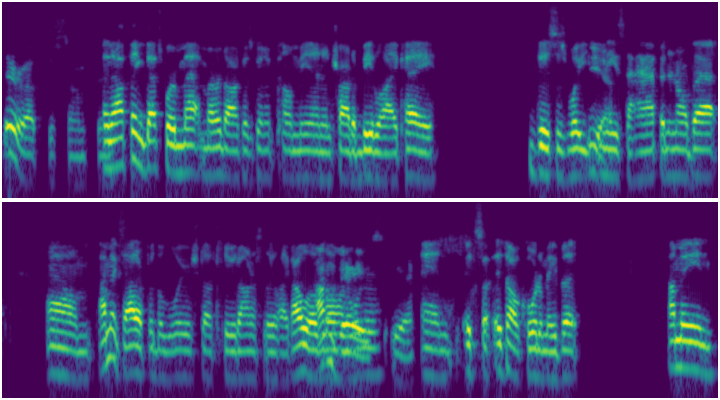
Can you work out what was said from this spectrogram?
they're up to something." And I think that's where Matt Murdock is going to come in and try to be like, "Hey, this is what Yeah. needs to happen," and all that. Um, I'm excited for the lawyer stuff, dude. Honestly, like I love I'm Law and very Order, yeah. and it's it's all cool to me. But I mean,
